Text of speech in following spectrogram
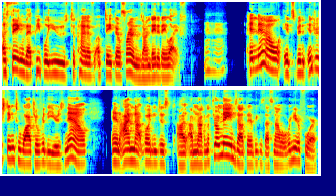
a thing that people use to kind of update their friends on day to day life. Mm-hmm. And now it's been interesting to watch over the years now. And I'm not going to just, I, I'm not going to throw names out there because that's not what we're here for.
